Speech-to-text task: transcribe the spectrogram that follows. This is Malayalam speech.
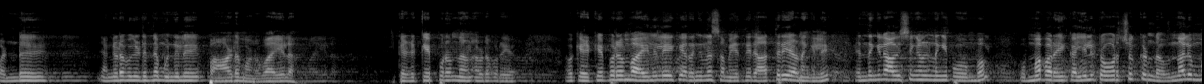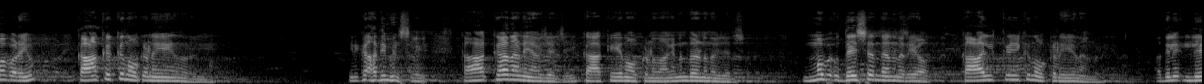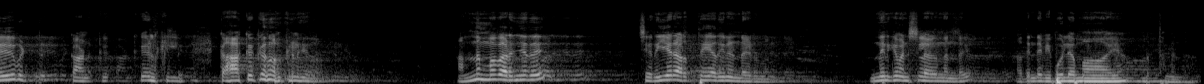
പണ്ട് ഞങ്ങളുടെ വീടിന്റെ മുന്നിൽ പാടമാണ് വയല. കിഴക്കേപ്പുറം എന്നാണ് അവിടെ പറയുക അപ്പോൾ കിഴക്കേപ്പുറം വയലിലേക്ക് ഇറങ്ങുന്ന സമയത്ത് രാത്രിയാണെങ്കിൽ എന്തെങ്കിലും ആവശ്യങ്ങൾ ഉണ്ടെങ്കിൽ പോകുമ്പോൾ ഉമ്മ പറയും കയ്യിൽ ടോർച്ചൊക്കെ ഉണ്ടാവും എന്നാലും ഉമ്മ പറയും കാക്കക്ക് നോക്കണേ എന്ന് പറയുന്നു എനിക്ക് ആദ്യം മനസ്സിലായി. കാക്ക എന്നാണ് ഞാൻ വിചാരിച്ചത്. ഈ കാക്കയെ നോക്കണം അങ്ങനെ എന്താണെന്ന് വിചാരിച്ചു. ഉമ്മ ഉദ്ദേശം എന്താണെന്ന് അറിയോ കാൽക്കൾക്ക് നോക്കണേ എന്നാണ്. അതിൽ ലേവ് ഇട്ട് കാണ- കേൾക്കില്ല? കാക്കക്ക് നോക്കണേ എന്നാണ് അന്ന് ഉമ്മ പറഞ്ഞത് ചെറിയൊരർത്ഥേ അതിനുണ്ടായിരുന്നു. ഇന്ന് എനിക്ക് മനസ്സിലാകുന്നുണ്ട് അതിന്റെ വിപുലമായ അർത്ഥം എന്താണ്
